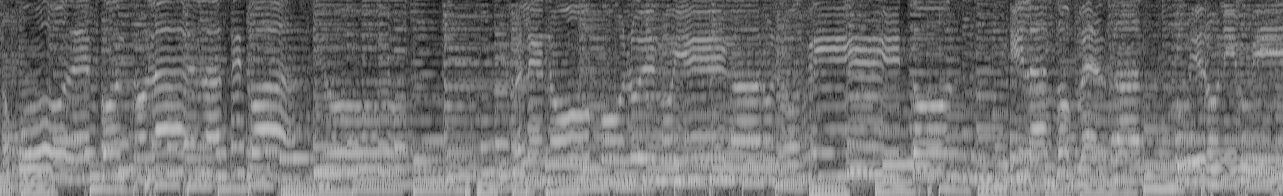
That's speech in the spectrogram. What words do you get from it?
No pude controlar la situación. Y duele no, luego llegaron los gritos y las ofensas tuvieron invierno.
